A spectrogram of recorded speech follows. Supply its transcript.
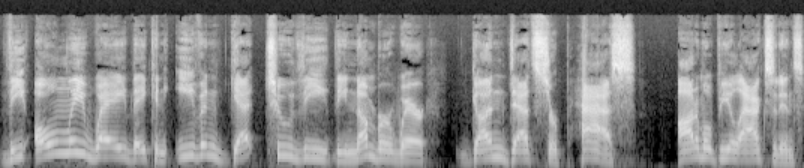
the only way they can even get to the, the number where gun deaths surpass automobile accidents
